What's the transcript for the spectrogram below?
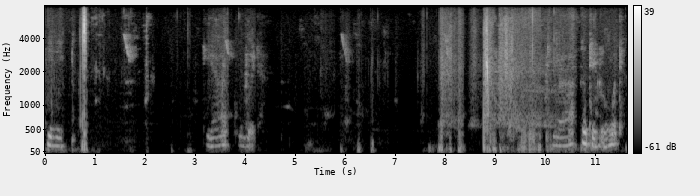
ဖြည်းဖြည်းတရားကူွယ်တရားသူ့တီလို့ဝတ်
